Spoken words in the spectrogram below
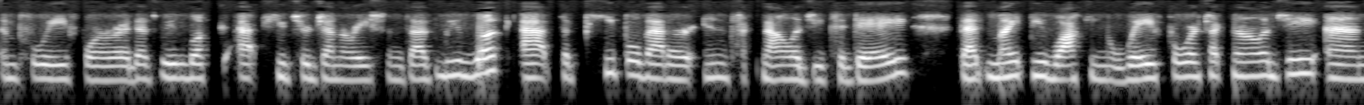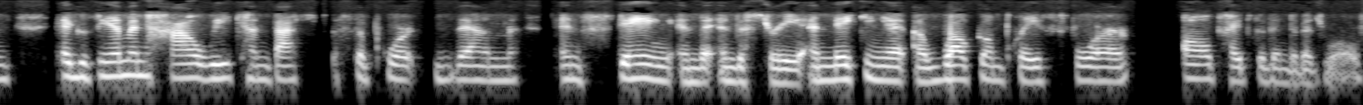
employee forward as we look at future generations, as we look at the people that are in technology today that might be walking away for technology and examine how we can best support them in staying in the industry and making it a welcome place for all types of individuals.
